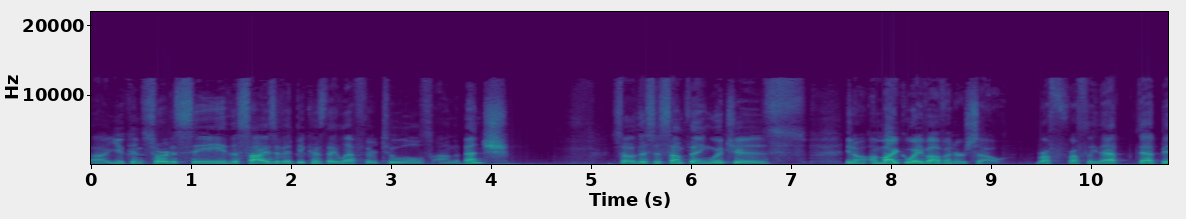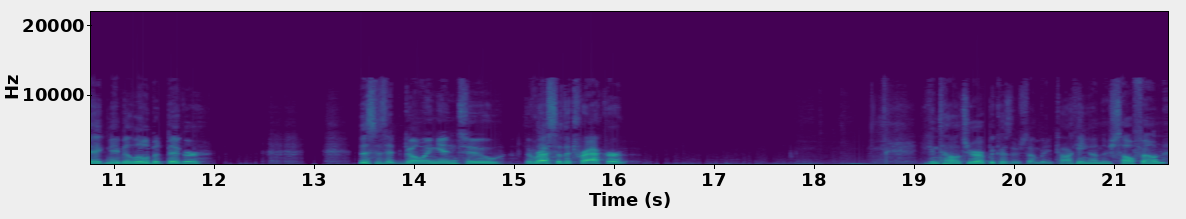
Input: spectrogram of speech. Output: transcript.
Uh, you can sort of see the size of it because they left their tools on the bench. So this is something which is, you know, a microwave oven or so, rough, roughly that, that big, maybe a little bit bigger. This is it going into the rest of the tracker. You can tell it's Europe because there's somebody talking on their cell phone.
